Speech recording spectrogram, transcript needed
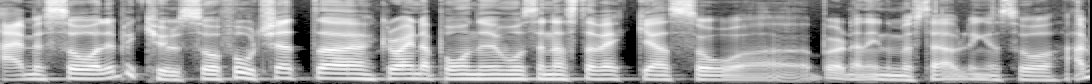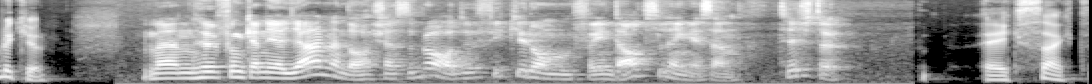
Nej, men så det blir kul. Så fortsätta grinda på nu och sen nästa vecka så eh, börjar den inomhustävlingen. Så det blir kul. Men hur funkar nya järnen då? Känns det bra? Du fick ju dem för inte alls så länge sedan. Trivs du? Exakt.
